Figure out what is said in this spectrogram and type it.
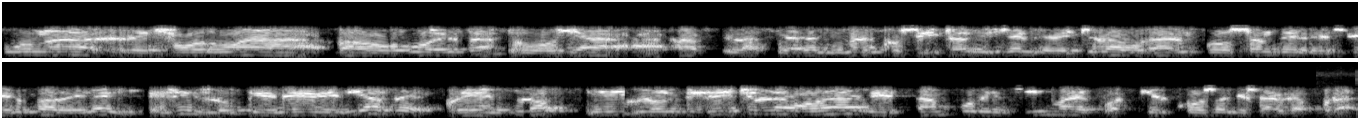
una reforma bajo cuerda, te voy a, a plantear algunas cositas. Dice, el derecho laboral gozan de reserva de ley. Es decir, lo que debería ser, por ejemplo, los derechos laborales están por encima de cualquier cosa que salga por ahí.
